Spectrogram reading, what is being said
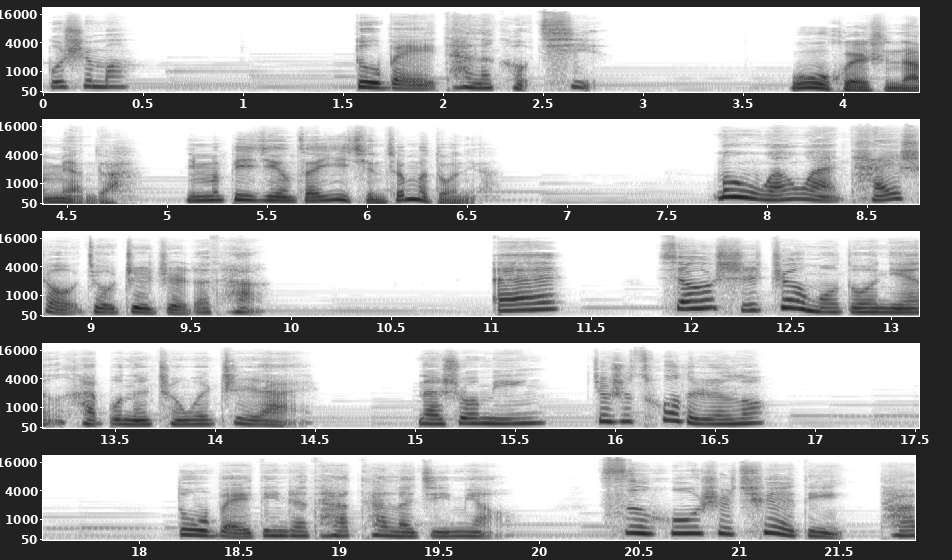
不是吗？杜北叹了口气。误会是难免的，你们毕竟在一起这么多年。孟婉婉抬手就制止了他。哎，相识这么多年还不能成为挚爱，那说明就是错的人喽。杜北盯着他看了几秒，似乎是确定他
